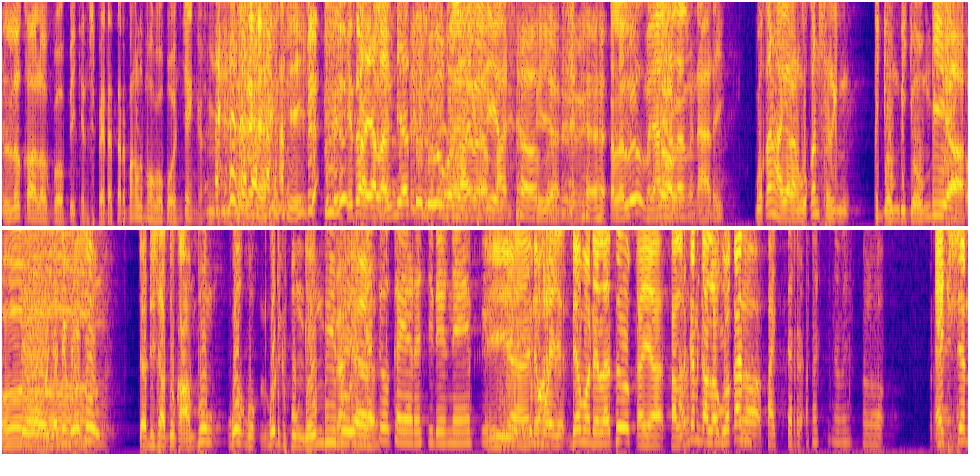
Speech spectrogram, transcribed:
Lu kalau gue bikin sepeda terbang Lu mau gue bonceng gak? itu hayalan dia tuh dulu pas Mantap, kecil. Iya. kalau lu Menarik, menarik. Gue kan hayalan gue kan sering ke zombie-zombie ya. Oh. Tuh, jadi gue tuh jadi satu kampung, gue gue gue dikepung zombie tuh Berarti ya. dia tuh kayak Resident Evil. Iya itu dia, makanya- mod- dia modelnya tuh kayak Kalau Apa kan kalau gue kan kalau fighter apa sih namanya kalau? Action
